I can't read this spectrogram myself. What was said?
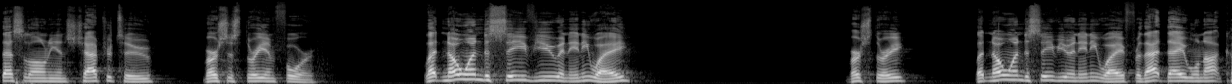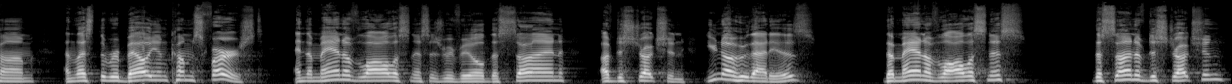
Thessalonians chapter 2 verses 3 and 4. Let no one deceive you in any way. Verse 3 Let no one deceive you in any way, for that day will not come unless the rebellion comes first and the man of lawlessness is revealed, the son of destruction. You know who that is. The man of lawlessness, the son of destruction.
